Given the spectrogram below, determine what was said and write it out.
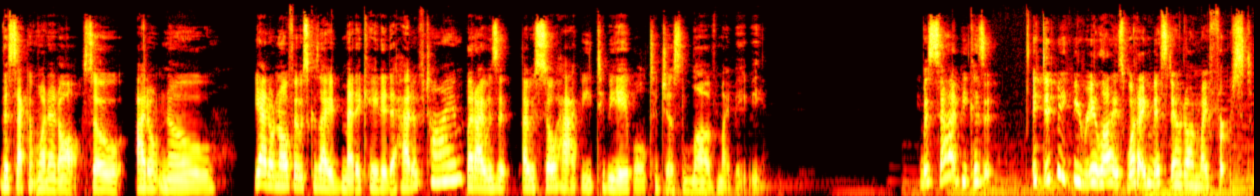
the second one at all. So i don't know yeah, I don't know if it was because I had medicated ahead of time, but I was I was so happy to be able to just love my baby. It was sad because it it did make me realize what I missed out on my first,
